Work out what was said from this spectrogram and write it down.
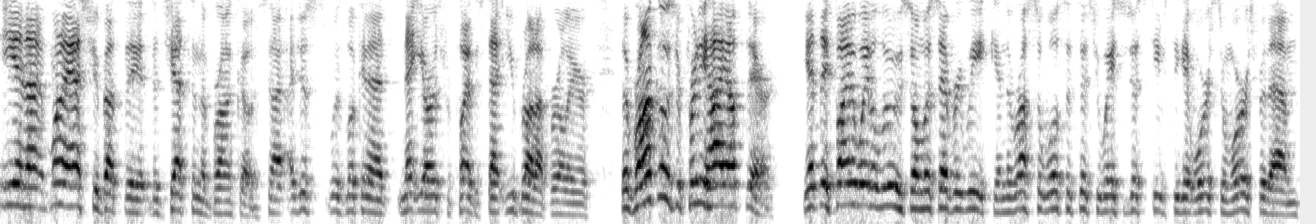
Ian, I want to ask you about the, the Jets and the Broncos. I, I just was looking at net yards per play, the stat you brought up earlier. The Broncos are pretty high up there, yet they find a way to lose almost every week. And the Russell Wilson situation just seems to get worse and worse for them.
